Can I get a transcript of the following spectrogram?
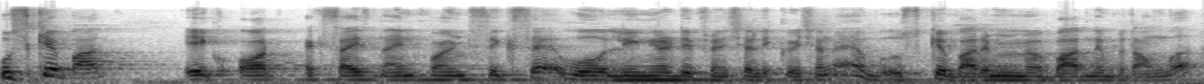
उसके बाद एक और एक्सरसाइज 9.6 है, वो लीनियर डिफरेंशियल इक्वेशन है। उसके बारे में मैं बाद में बताऊँगा।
